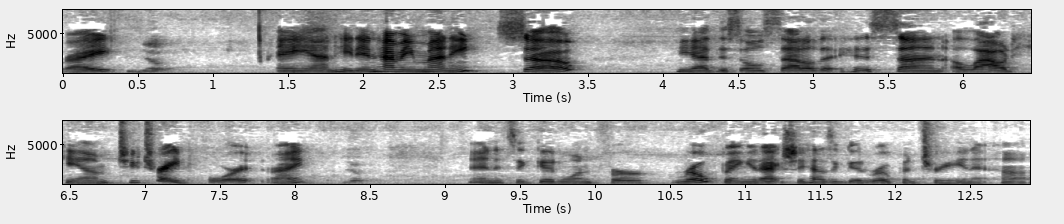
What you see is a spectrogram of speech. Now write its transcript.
right? Yep. And he didn't have any money, so he had this old saddle that his son allowed him to trade for it, right? Yep. And it's a good one for roping. It actually has a good roping tree in it, huh?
